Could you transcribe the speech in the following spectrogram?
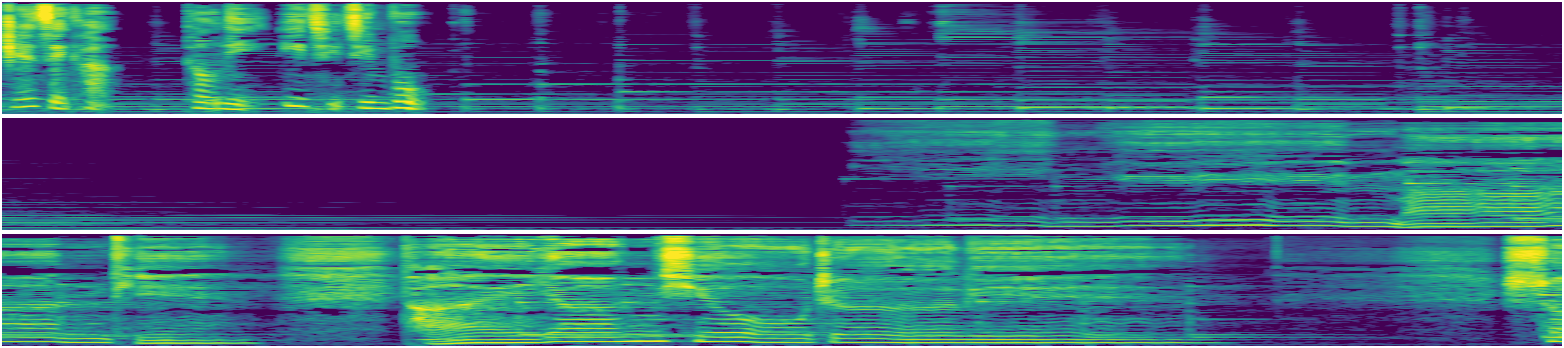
，Jessica 同你一起进步。满天太阳，羞着脸，手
